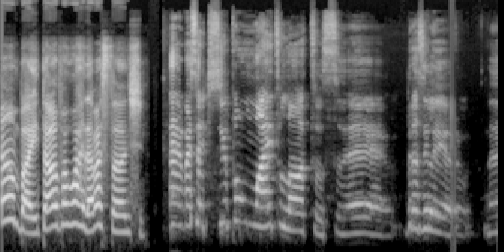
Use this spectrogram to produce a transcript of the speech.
Caramba, então eu vou aguardar bastante. É, vai ser tipo um White Lotus é, brasileiro, né?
